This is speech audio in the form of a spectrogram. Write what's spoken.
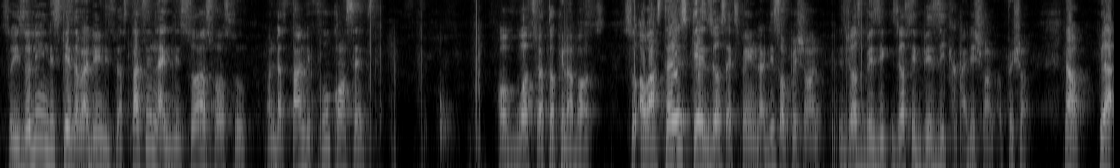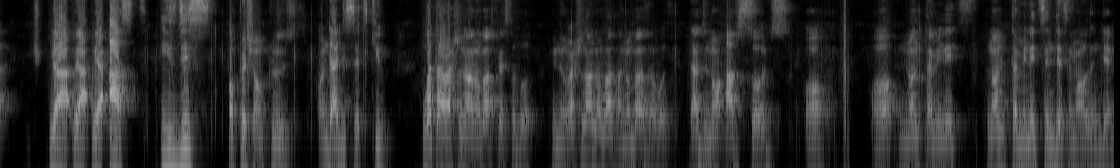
So it's only in this case that we're doing this. We're starting like this so as for us to understand the full concept of what we're talking about. So our asterisk here is just explaining that this operation is just basic, it's just a basic addition operation. Now, we are we are, we are, we are asked, is this operation closed under the set Q? What are rational numbers, first of all? We know rational numbers are numbers that, what, that do not have surds or, or non-terminate, non-terminating decimals in them.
